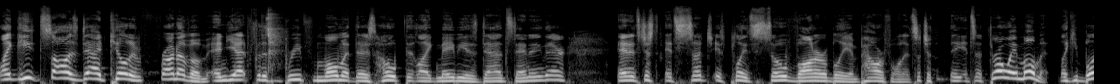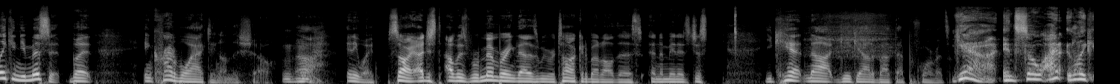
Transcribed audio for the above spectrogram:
like he saw his dad killed in front of him, and yet for this brief moment, there's hope that like maybe his dad's standing there, and it's just it's such it's played so vulnerably and powerful, and it's such a it's a throwaway moment. Like you blink and you miss it, but incredible acting on this show. Ah, anyway, sorry, I just I was remembering that as we were talking about all this, and I mean it's just you can't not geek out about that performance. yeah. And so I like.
